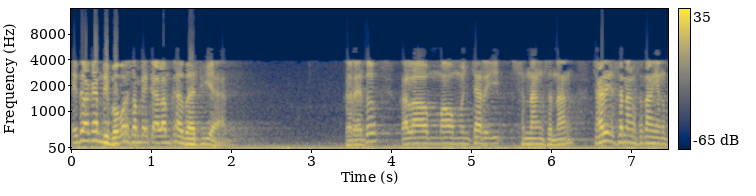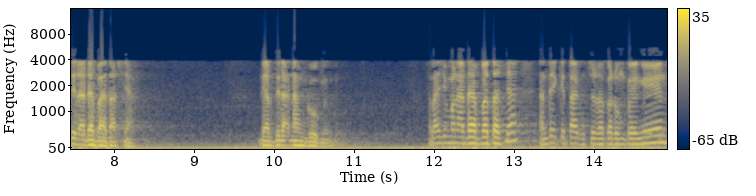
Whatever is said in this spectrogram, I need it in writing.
Itu akan dibawa sampai ke alam keabadian. Karena itu kalau mau mencari senang-senang, cari senang-senang yang tidak ada batasnya. Biar tidak nanggung. Kalau cuma ada batasnya, nanti kita sudah kedung pengen,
